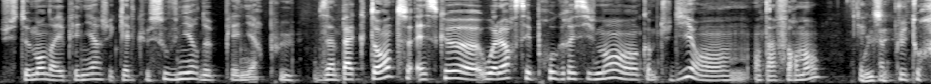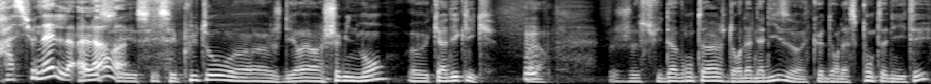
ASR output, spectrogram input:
justement dans les plénières j'ai quelques souvenirs de plénières plus impactantes. Est-ce que ou alors c'est progressivement comme tu dis en, t'informant? Quelqu'un c'est- plutôt rationnel Ah alors c'est- plutôt, euh, je dirais, un cheminement euh, qu'un déclic. Voilà. Je suis davantage dans l'analyse que dans la spontanéité.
